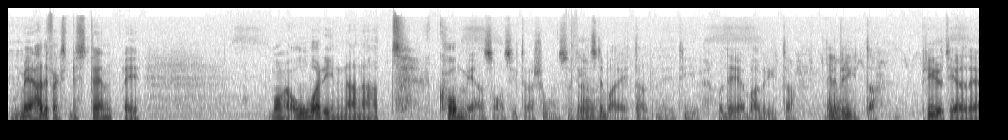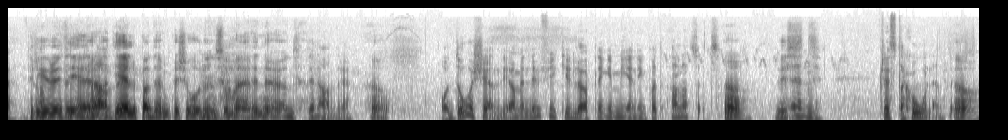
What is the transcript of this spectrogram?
Men jag hade faktiskt bestämt mig många år innan att jag i en sån situation så finns Ja. det bara ett alternativ och det är bara att bryta. Eller bryta. Prioritera det. Den Prioritera att andra. hjälpa den personen Mm. som är i nöd. Den andra. Ja, Och då kände jag, men nu fick ju löpningen mening på ett annat sätt ja visst. än prestationen. Ja.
